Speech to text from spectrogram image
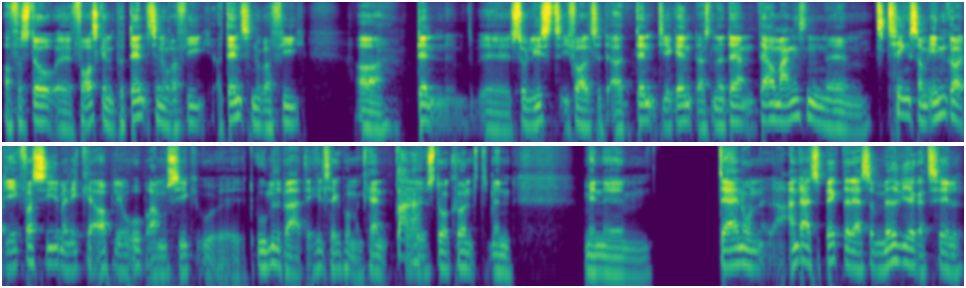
og forstå øh, forskellen på den scenografi og den scenografi, og den øh, solist i forhold til, og den dirigent og sådan noget. Der, der er jo mange sådan, øh, ting, som indgår. Det er ikke for at sige, at man ikke kan opleve operamusik øh, umiddelbart. Det er jeg helt sikker på, at man kan. Nej. Det er stor kunst, men, men øh, der er nogle andre aspekter der, som medvirker til,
